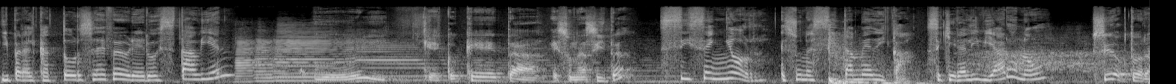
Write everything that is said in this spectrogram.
¿Y para el 14 de febrero está bien? Uy, qué coqueta. ¿Es una cita? Sí, señor. Es una cita médica. ¿Se quiere aliviar o no? Sí, doctora.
